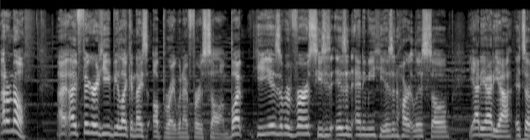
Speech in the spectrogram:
I don't know. I, I, figured he'd be like a nice upright when I first saw him, but he is a reverse. He is an enemy. He isn't heartless, so yada yada yada. It's a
